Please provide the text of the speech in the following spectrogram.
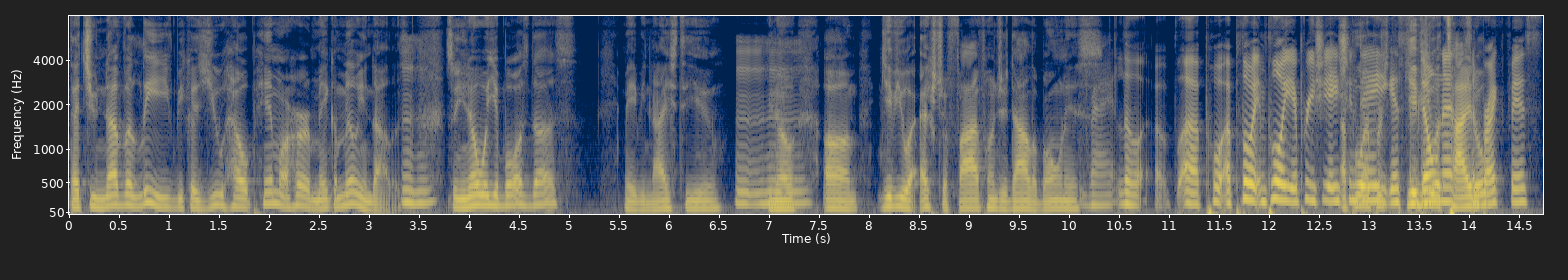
that you never leave because you help him or her make a million dollars. Mhm. So you know what your boss does? Maybe nice to you, you know, um, give you an extra five hundred dollar bonus. Right, little uh, uh, po- employee employee appreciation Employee day. appre- You get some give you a donuts, title, some breakfast,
